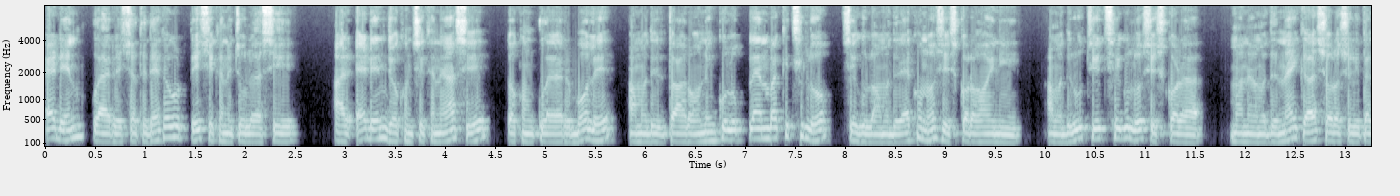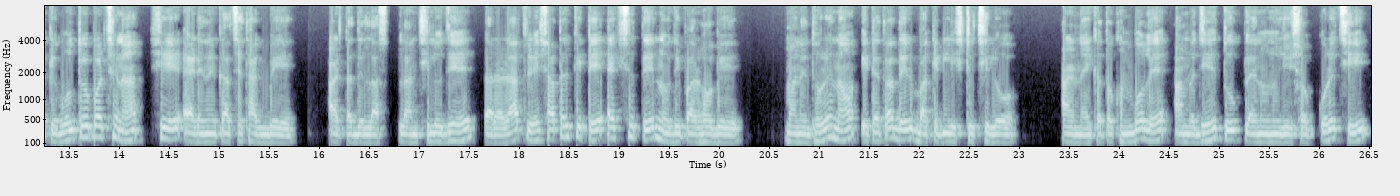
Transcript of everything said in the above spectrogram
অ্যাডেন ক্লায়ারের সাথে দেখা করতে সেখানে চলে আসে। আর অ্যাডেন যখন সেখানে আসে, তখন ক্লায়ার বলে, আমাদের তো আরও অনেকগুলো প্ল্যান বাকি ছিল, সেগুলো আমাদের এখনও শেষ করা হয়নি। আমাদের উচিত সেগুলো শেষ করা। মানে আমাদের নায়িকা সরাসরি তাকে বলতেও পারছে না সে অ্যাডেনের কাছে থাকবে। আর তাদের লাস্ট প্ল্যান ছিল যে তারা রাত্রে সাঁতার কেটে একসাথে নদী পার হবে। মানে ধরে নাও, এটা তাদের বাকেট লিস্টে ছিল। আর নায়িকা তখন বলে, আমরা যেহেতু প্ল্যান অনুযায়ী সব করেছি,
